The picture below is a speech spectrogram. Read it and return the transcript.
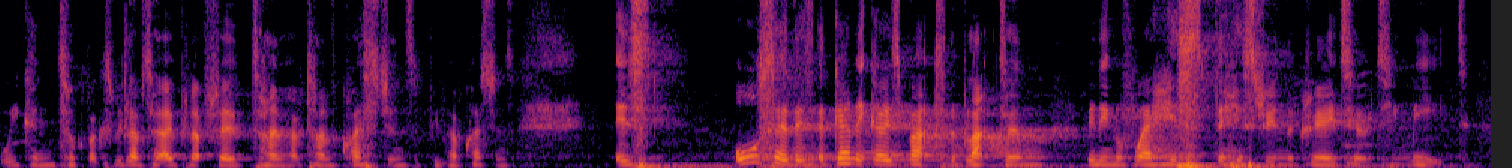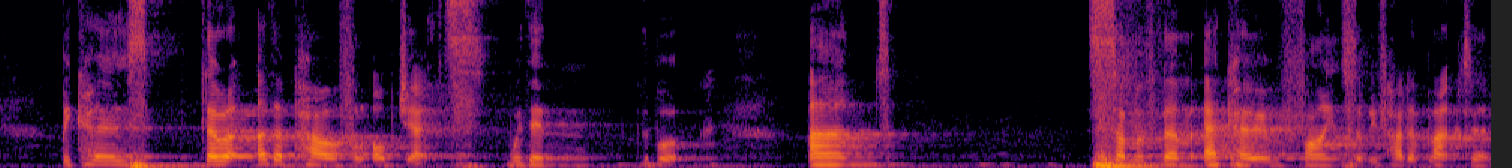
we can talk about, because we'd love to open up for time, have time for questions, if people have questions, is also this, again, it goes back to the Blackden meaning of where his, the history and the creativity meet, because there are other powerful objects within the book, and some of them echo finds that we've had at Blackden.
